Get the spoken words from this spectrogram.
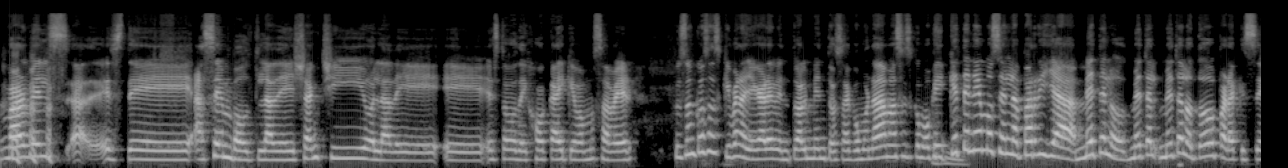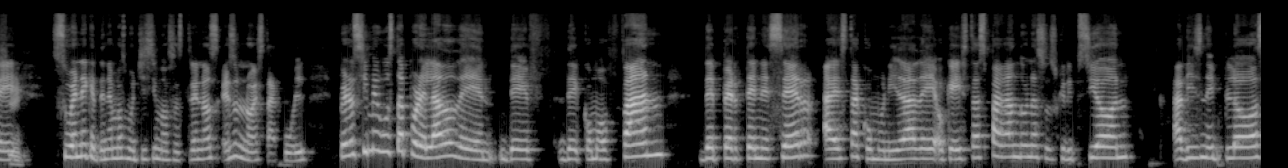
Marvel's ah, este, Assembled, la de Shang-Chi o la de eh, esto de Hawkeye que vamos a ver, pues son cosas que iban a llegar eventualmente, o sea, como nada más es como, que, ¿qué tenemos en la parrilla? Mételo, mételo, mételo todo para que se suene que tenemos muchísimos estrenos, eso no está cool, pero sí me gusta por el lado de, de, como fan, de pertenecer a esta comunidad de, ok, estás pagando una suscripción a Disney Plus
